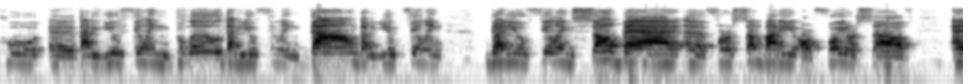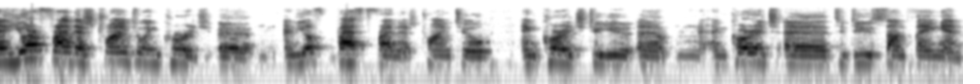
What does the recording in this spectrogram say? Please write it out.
who uh, that you feeling blue, that you feeling down, that you feeling that you're feeling so bad uh, for somebody or for yourself, and your friend is trying to encourage, uh, and your best friend is trying to encourage to you, uh, encourage uh, to do something, and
